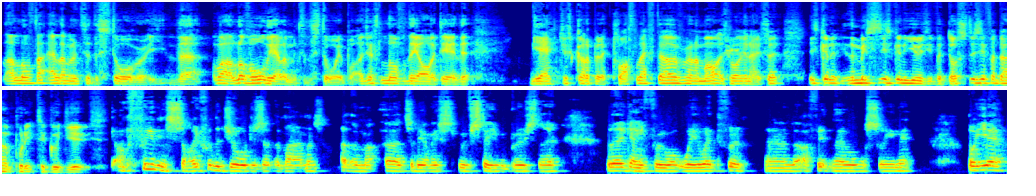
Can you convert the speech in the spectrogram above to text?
I love that element of the story. That well, I love all the elements of the story, but I just love the idea that. Yeah, just got a bit of cloth left over, and I might as well, you know. So it's gonna the missus is gonna use it for dusters if I don't put it to good use. I'm feeling sorry for the Geordies at the moment. At the, uh, to be honest, with Steve and Bruce there, they're going through what we went through, and I think they're all seeing it. But yeah,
